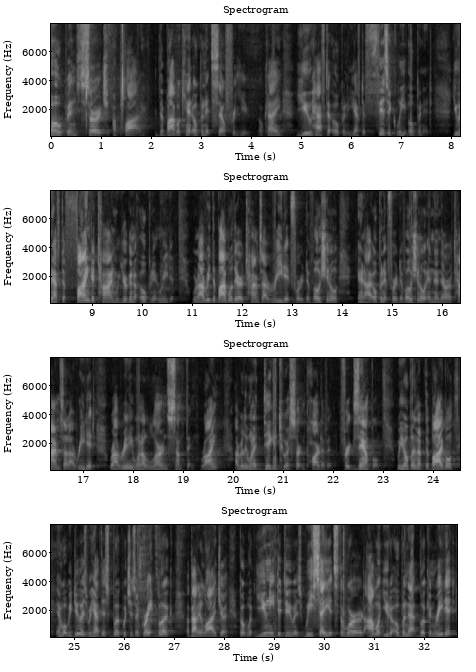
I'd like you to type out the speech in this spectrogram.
Open, search, apply. The Bible can't open itself for you okay? You have to open it. You have to physically open it. You have to find a time where you're going to open it and read it. When I read the Bible, there are times I read it for a devotional and I open it for a devotional, and then there are times that I read it where I really want to learn something, right? I really want to dig into a certain part of it. For example, we open up the Bible, and what we do is we have this book, which is a great book about Elijah. But what you need to do is we say it's the Word. I want you to open that book and read it,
